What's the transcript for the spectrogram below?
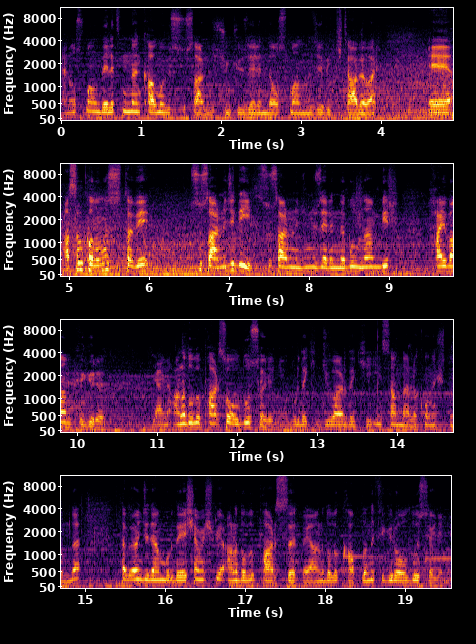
yani Osmanlı Devleti'nden kalma bir su sarnıcı çünkü üzerinde Osmanlıca bir kitabe var. Ee, asıl konumuz tabi su sarnıcı değil. Su sarnıcının üzerinde bulunan bir hayvan figürü. Yani Anadolu Parsı olduğu söyleniyor. Buradaki civardaki insanlarla konuştuğumda tabi önceden burada yaşamış bir Anadolu Parsı veya Anadolu Kaplanı figürü olduğu söyleniyor.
